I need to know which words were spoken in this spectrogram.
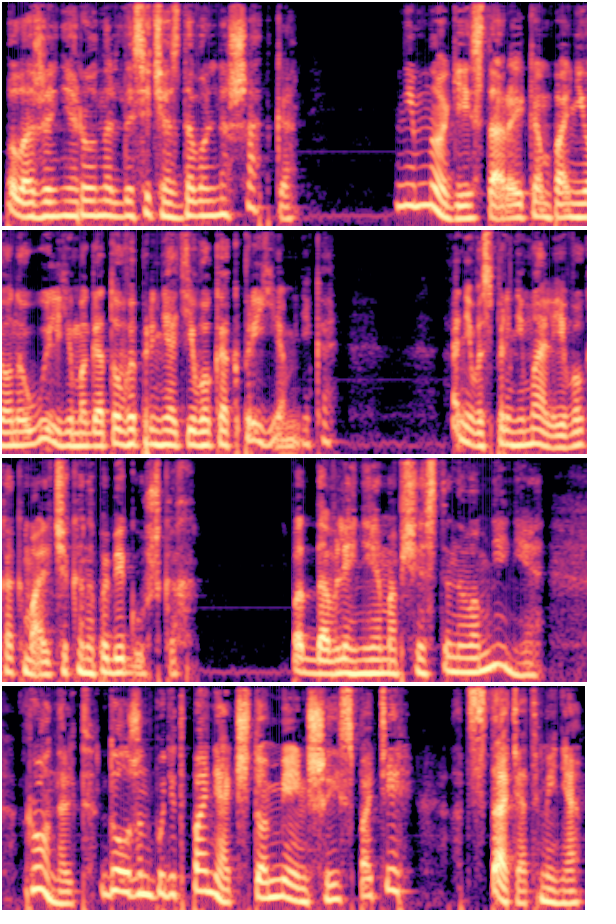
Положение Рональда сейчас довольно шатко. Немногие старые компаньоны Уильяма готовы принять его как преемника. Они воспринимали его как мальчика на побегушках. Под давлением общественного мнения Рональд должен будет понять, что меньше из потерь — отстать от меня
